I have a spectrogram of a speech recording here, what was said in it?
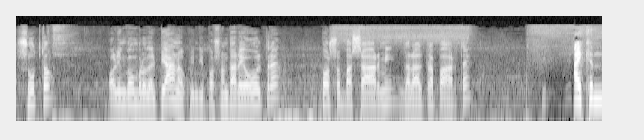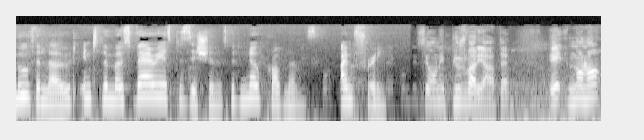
Sotto ho l'ingombro del piano, quindi posso andare oltre, posso abbassarmi dall'altra parte. I can move the load into the most various positions with no problems. I'm free. condizioni più svariate e non ho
